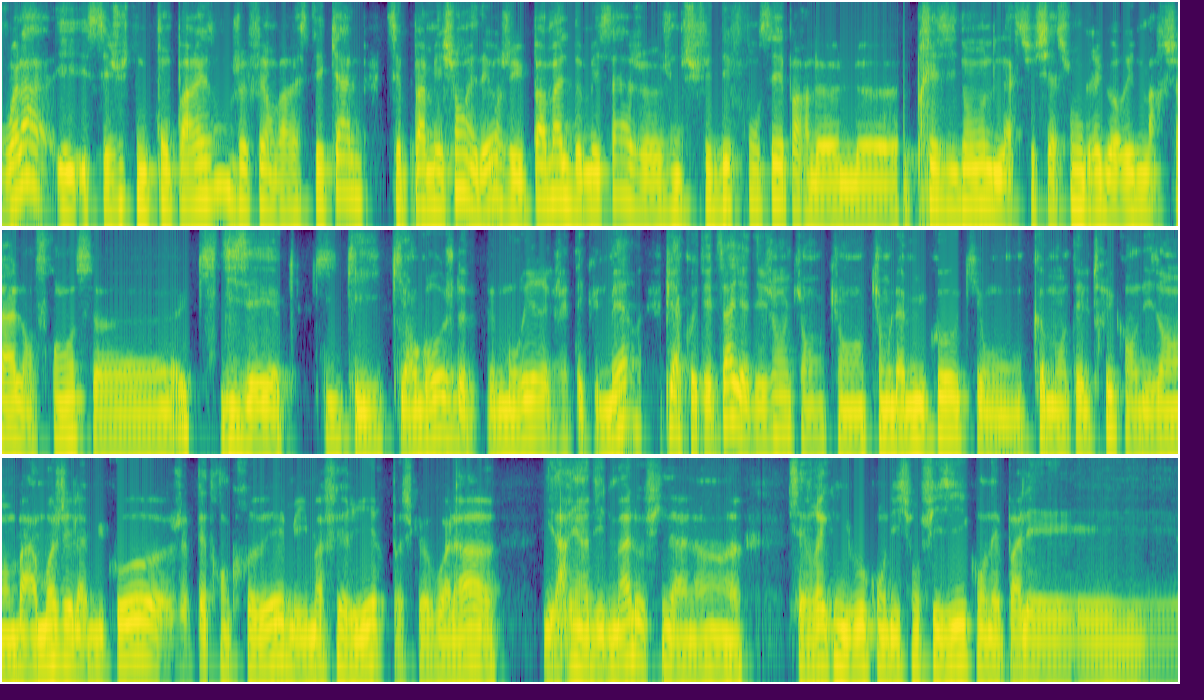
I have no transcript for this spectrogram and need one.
voilà, et c'est juste une comparaison que je fais. On va rester calme. C'est pas méchant. Et d'ailleurs, j'ai eu pas mal de messages. Je me suis fait défoncer par le, président de l'association Grégory de Marshall en France, euh, qui disait, qui, gros, je devais mourir et que j'étais qu'une merde. Puis à côté de ça, il y a des gens qui ont, la muco, qui ont commenté le truc en disant, bah moi j'ai la muco, je vais peut-être en crever, mais il m'a fait rire parce que voilà, il a rien dit de mal au final. Hein. C'est vrai que niveau conditions physiques, on n'est pas les,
